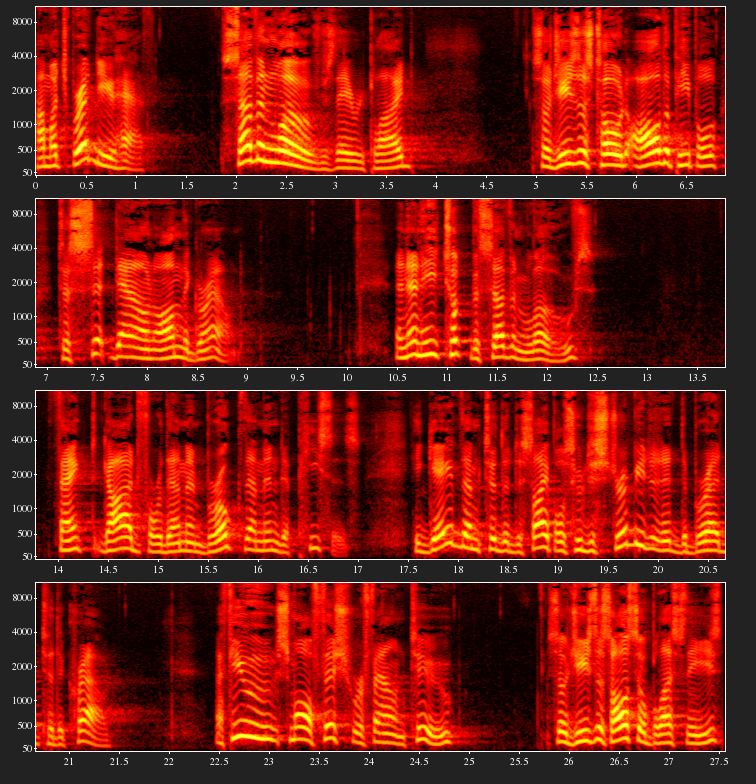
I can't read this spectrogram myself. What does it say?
how much bread do you have? Seven loaves, they replied. So Jesus told all the people to sit down on the ground. And then he took the seven loaves, thanked God for them, and broke them into pieces. He gave them to the disciples, who distributed the bread to the crowd. A few small fish were found too. So Jesus also blessed these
